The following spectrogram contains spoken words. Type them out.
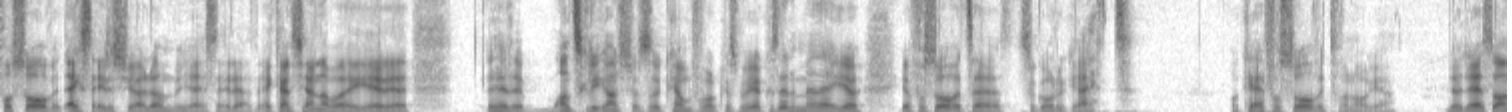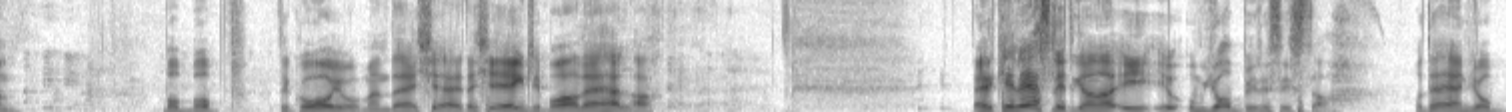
for så vidt. Jeg sier det sjøl òg mye. Jeg, det. jeg kan kjenne på jeg er det, det er det vanskelig, kanskje. Så kommer folk og spør ja, hva er det med deg. Jeg for så vidt så, så går det greit. Og hva er for så vidt for noe? Det, det er sånn bob-bob. Det går jo, men det er ikke, det er ikke egentlig bra, det heller. Jeg har lest litt om jobb i det siste. Og det er en jobb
